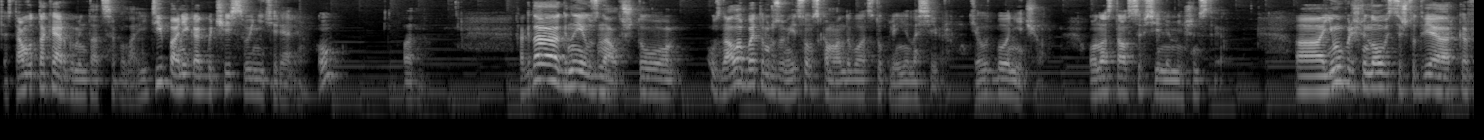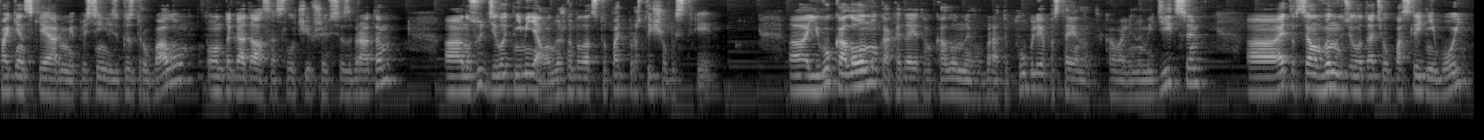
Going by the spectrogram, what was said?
То есть там вот такая аргументация была. И типа они как бы честь свою не теряли. Ну, ладно. Когда Гней узнал, что... Узнал об этом, разумеется, он скомандовал отступление на север. Делать было нечего. Он остался в сильном меньшинстве. А, ему пришли новости, что две карфагенские армии присоединились к Газдрубалу. Он догадался о случившемся с братом. А, но суть делать не меняло, нужно было отступать просто еще быстрее. А, его колонну, как и до этого колонну его брата Публия, постоянно атаковали нумидийцы. Это в целом вынудило дать его последний бой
